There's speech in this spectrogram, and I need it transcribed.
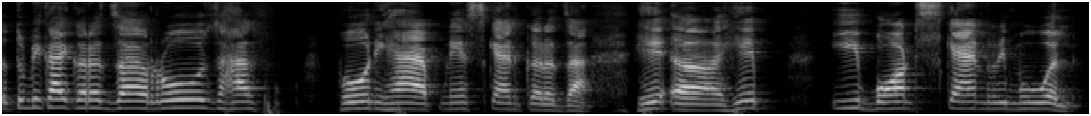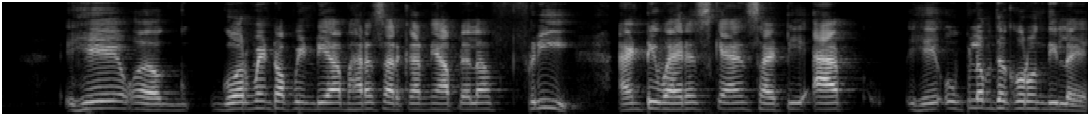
तर तुम्ही काय करत जा रोज हा फोन ह्या ॲपने स्कॅन करत जा. हे हे ई बॉट स्कॅन रिमूव्हल हे गव्हर्मेंट ऑफ इंडिया भारत सरकारने आपल्याला फ्री अँटीव्हायरस स्कॅनसाठी ॲप हे उपलब्ध करून दिलं आहे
